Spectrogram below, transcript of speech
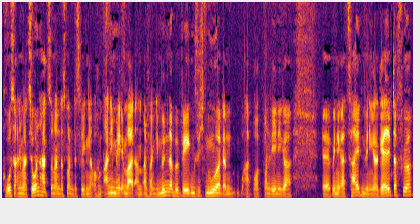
große Animationen hat, sondern dass man deswegen ja auch im Anime immer am Anfang die Münder bewegen sich nur, dann braucht man weniger äh, weniger Zeit und weniger Geld dafür.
